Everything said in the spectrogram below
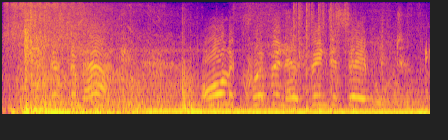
System hack. All equipment has been disabled.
